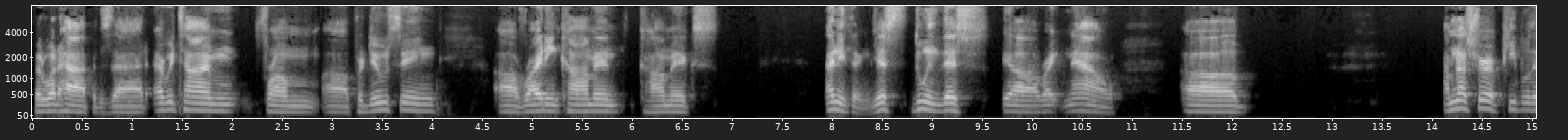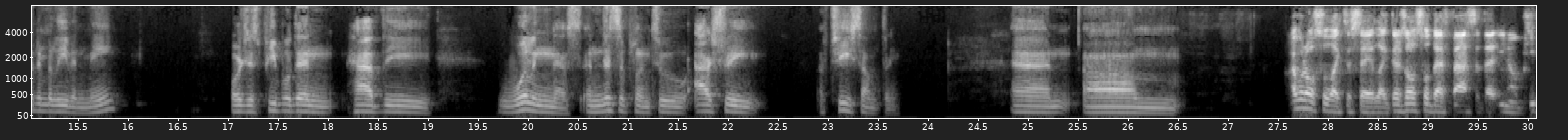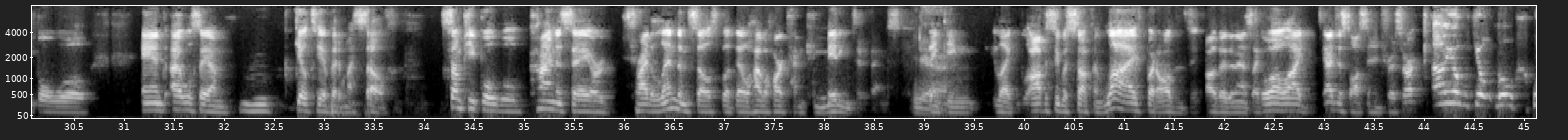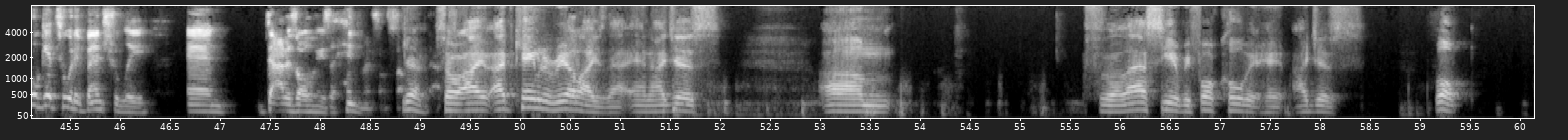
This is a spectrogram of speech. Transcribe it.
But what happens that every time from uh, producing, uh, writing comment comics, anything. Just doing this uh, right now. Uh, I'm not sure if people didn't believe in me, or just people didn't have the willingness and discipline to actually achieve something. And um, I would also like to say, like, there's also that facet that you know people will and I will say I'm guilty of it myself. Some people will kind of say or try to lend themselves, but they'll have a hard time committing to things, yeah. thinking like obviously with stuff in life, but all the, other than that, it's like, well, I, I just lost interest, or oh, you'll, you'll, we'll we'll get to it eventually, and that is always a hindrance on stuff. Yeah. Like so I I've came to realize that, and I just um for the last year before COVID hit, I just well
